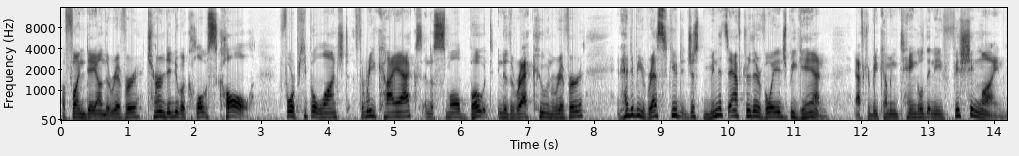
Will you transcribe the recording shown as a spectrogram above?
a fun day on the river turned into a close call. Four people launched three kayaks and a small boat into the Raccoon River and had to be rescued just minutes after their voyage began after becoming tangled in a fishing line.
